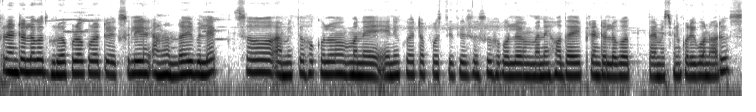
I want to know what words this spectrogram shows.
ফ্ৰেণ্ডৰ লগত ঘূৰা ফুৰা কৰাটো একচুৱেলি আনন্দই বেলেগ। চ' আমিতো সকলো মানে এনেকুৱা এটা পৰিস্থিতি আছোঁ সকলোৱে মানে সদায় ফ্ৰেণ্ডৰ লগত টাইম স্পেণ্ড কৰিব নোৱাৰোঁ। চ'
